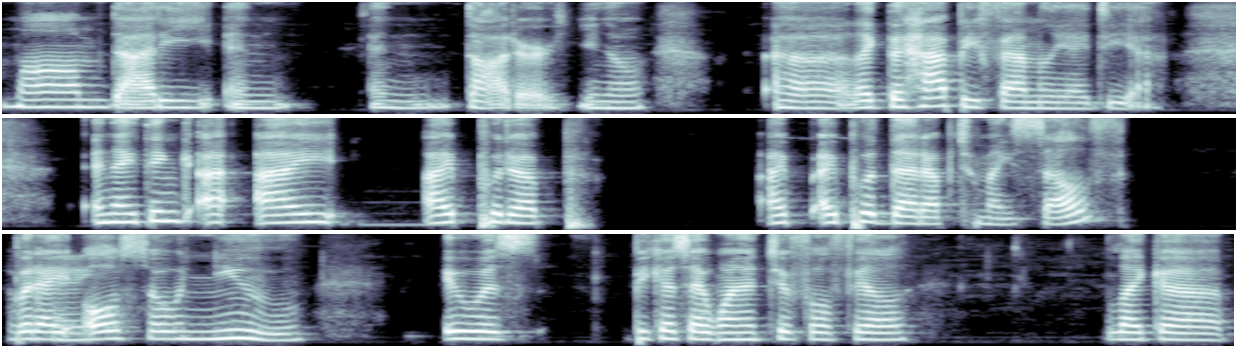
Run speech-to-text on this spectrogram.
mom, daddy and and daughter, you know, uh, like the happy family idea. And I think I I, I put up I, I put that up to myself, but I also knew it was because I wanted to fulfill like a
